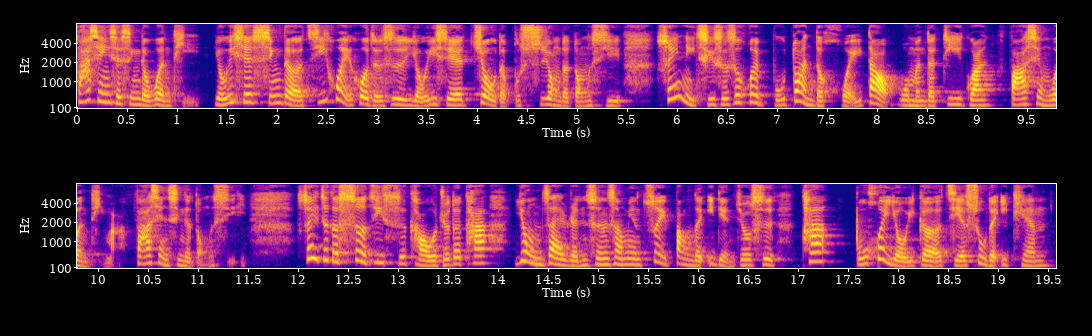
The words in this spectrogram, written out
发现一些新的问题，有一些新的机会，或者是有一些旧的不适用的东西，所以你其实是会不断的回到我们的第一关，发现问题嘛，发现新的东西。所以这个设计思考，我觉得它用在人生上面最棒的一点就是，它不会有一个结束的一天，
